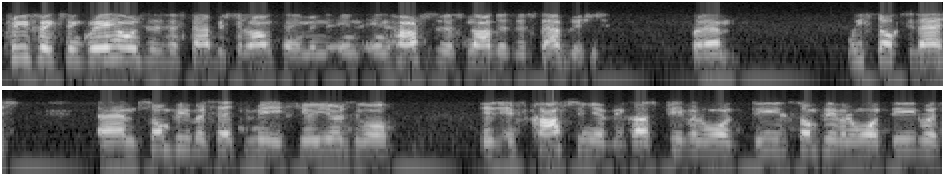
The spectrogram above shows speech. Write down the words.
prefix in greyhounds is established a long time. In, in, in horses, it's not as established. But um, we stuck to that. Um, some people said to me a few years ago, it, it's costing you because people won't deal. Some people won't deal with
